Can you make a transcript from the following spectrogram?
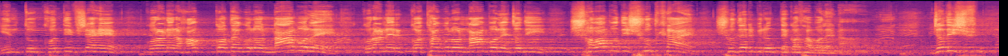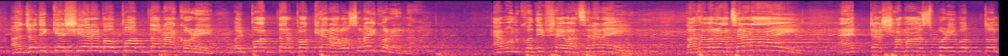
কিন্তু খতিব সাহেব কোরআনের হক কথাগুলো না বলে, কোরআনের কথাগুলো না বলে যদি সভাপতি সুদ খায়, সুদের বিরুদ্ধে কথা বলে না। যদি যদি কেশিয়ারে বউ পদ্মা না করে, ওই পদ্মার পক্ষে আর আলোচনাই করে না। এমন খতিব সাহেব আছে না নাই? কথা বলে আছে না নাই? একটা সমাজ পরিবর্তন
